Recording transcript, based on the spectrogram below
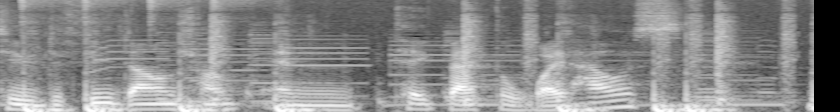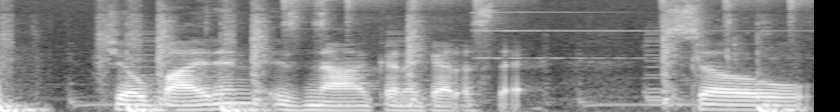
to defeat Donald Trump and take back the White House, Joe Biden is not going to get us there. So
